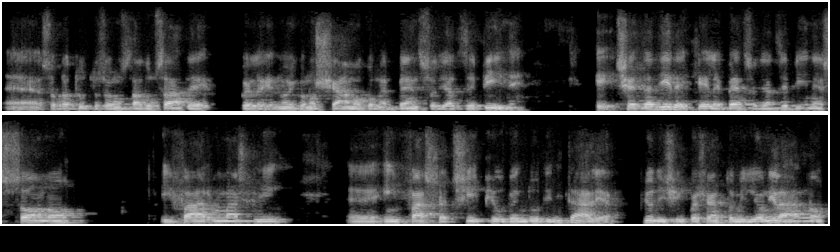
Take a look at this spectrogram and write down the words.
eh, soprattutto sono state usate quelle che noi conosciamo come benzodiazepine, e c'è da dire che le benzodiazepine sono i farmaci eh, in fascia C più venduti in Italia, più di 500 milioni l'anno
